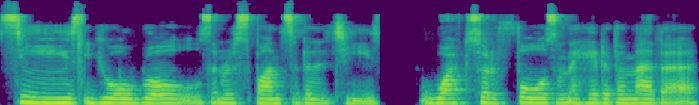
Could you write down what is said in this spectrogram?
sees your roles and responsibilities. What sort of falls on the head of a mother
